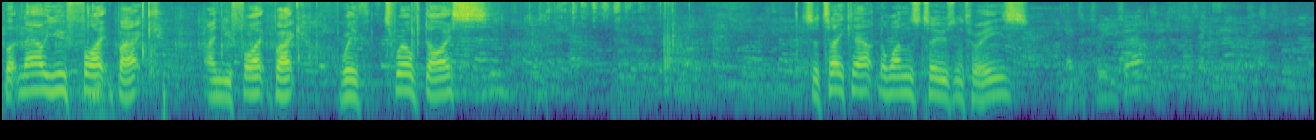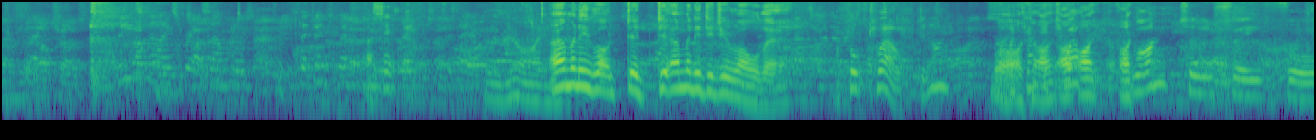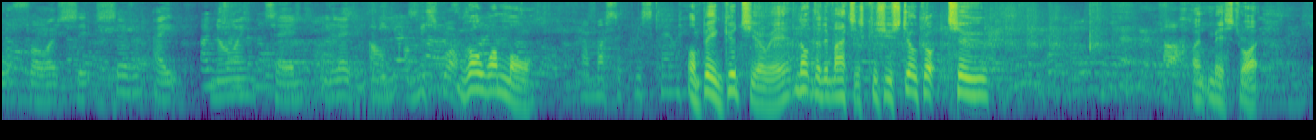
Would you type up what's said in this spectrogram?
But now you fight back, and you fight back with 12 dice. So take out the ones, twos, and threes. Take the twos out. That's it. Nine. How many ro- did, did how many did you roll there? I thought 12, didn't I? Well, I counted can't- I- 12. I- I- One, two, three, four, five, six, seven, eight, nine, 10, 11. Oh, I missed one. Roll one more. I must have miscounted. I'm being good to you here. Not that it matters because you've still got two ah. and missed, right?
